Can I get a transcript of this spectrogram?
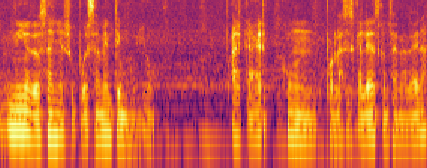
un niño de dos años supuestamente murió al caer con, por las escaleras con sanadera.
